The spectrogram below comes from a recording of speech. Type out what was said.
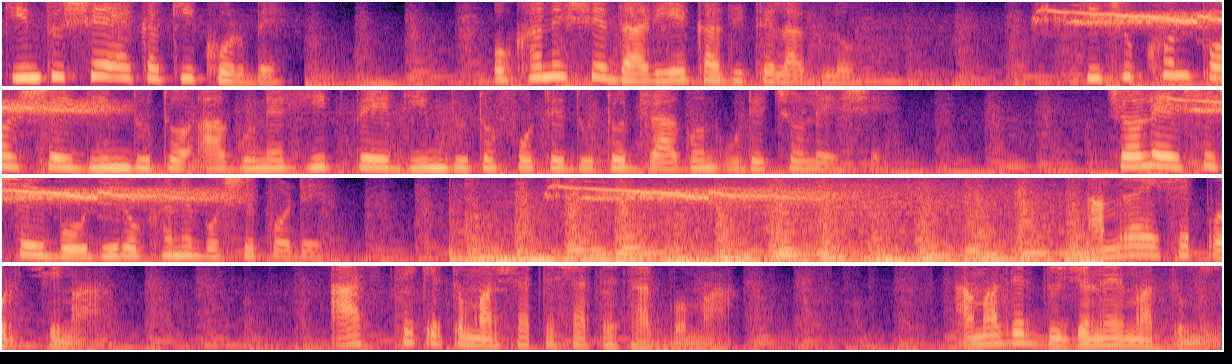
কিন্তু সে একা কি করবে? ওখানে সে দাঁড়িয়ে কাঁদিতে লাগল। কিছুক্ষণ পর সেই ডিম দুটো আগুনের হিট পেয়ে ডিম দুটো ফোটে দুটো ড্রাগন উড়ে চলে এসে। চলে এসে সেই বৌদির ওখানে বসে পড়ে। আমরা এসে পড়ছি, মা। আজ থেকে তোমার সাথে সাথে থাকব, মা। আমাদের দুজনের মা তুমি।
